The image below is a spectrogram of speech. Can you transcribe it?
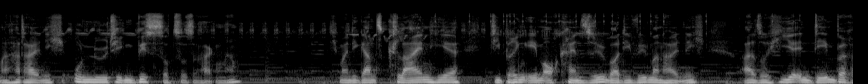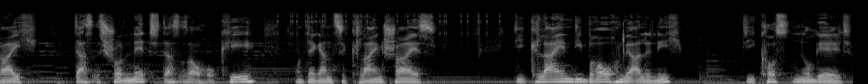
man hat halt nicht unnötigen Biss sozusagen. Ne? Ich meine, die ganz kleinen hier, die bringen eben auch kein Silber, die will man halt nicht. Also hier in dem Bereich, das ist schon nett, das ist auch okay. Und der ganze Kleinscheiß, die kleinen, die brauchen wir alle nicht. Die kosten nur Geld.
